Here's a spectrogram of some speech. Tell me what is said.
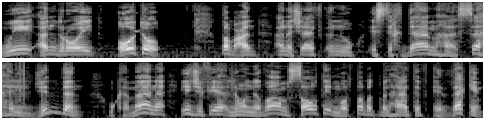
Android Auto. طبعا أنا شايف أنه استخدامها سهل جدا. وكمان يجي فيها اللي هو نظام صوتي مرتبط بالهاتف الذكي.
